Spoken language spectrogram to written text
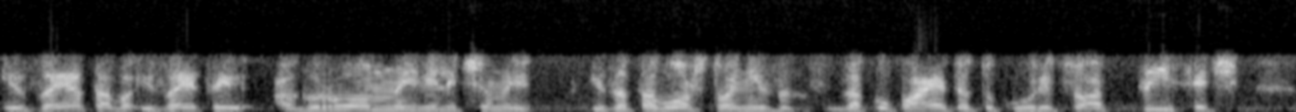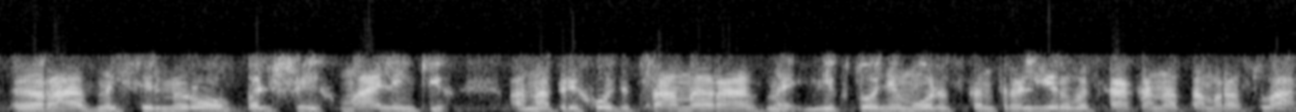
из-за этого, из-за этой огромной величины, из-за того, что они закупают эту курицу от тысяч э, разных фермеров, больших, маленьких, она приходит самая разная, никто не может сконтролировать, как она там росла.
